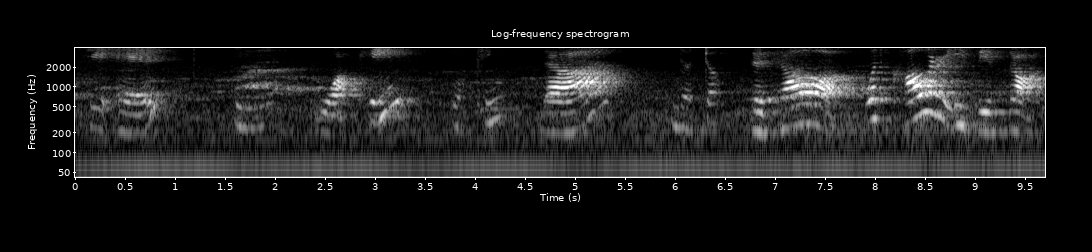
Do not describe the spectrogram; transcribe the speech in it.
She is walking walking the the dog. the dog. What color is this dog?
